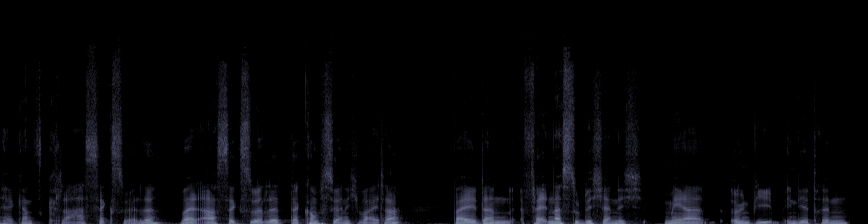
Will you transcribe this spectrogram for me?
Ja, ganz klar sexuelle, weil asexuelle, da kommst du ja nicht weiter, weil dann veränderst du dich ja nicht mehr irgendwie in dir drin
